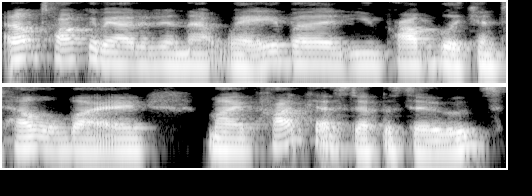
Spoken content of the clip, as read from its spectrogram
I don't talk about it in that way, but you probably can tell by my podcast episodes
